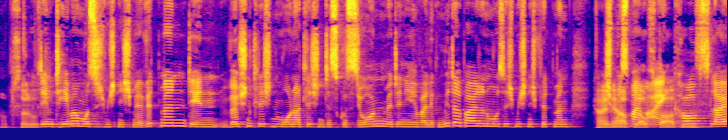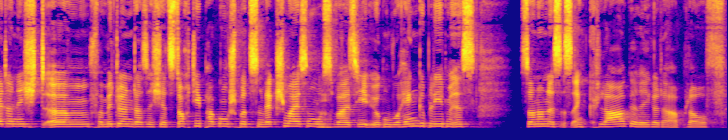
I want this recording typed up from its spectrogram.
Absolut. Dem Thema muss ich mich nicht mehr widmen. Den wöchentlichen, monatlichen Diskussionen mit den jeweiligen Mitarbeitern muss ich mich nicht widmen. Keine ich muss meinem Einkaufsleiter nicht ähm, vermitteln, dass ich jetzt doch die Packung Spritzen wegschmeißen muss, ja. weil sie irgendwo hängen geblieben ist, sondern es ist ein klar geregelter Ablauf.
